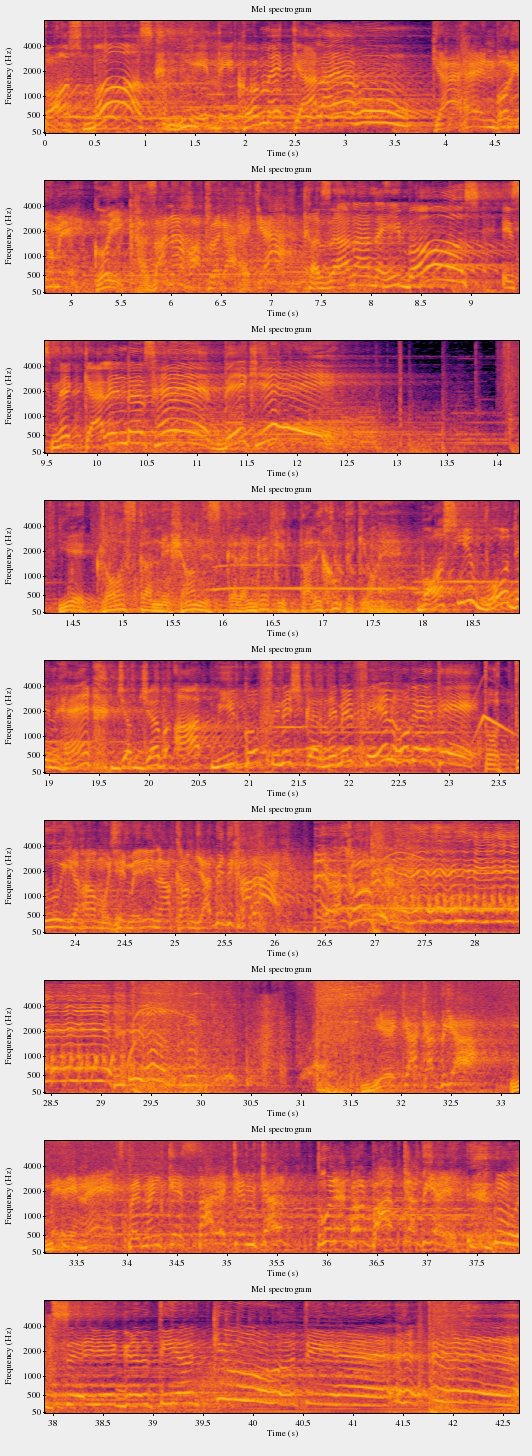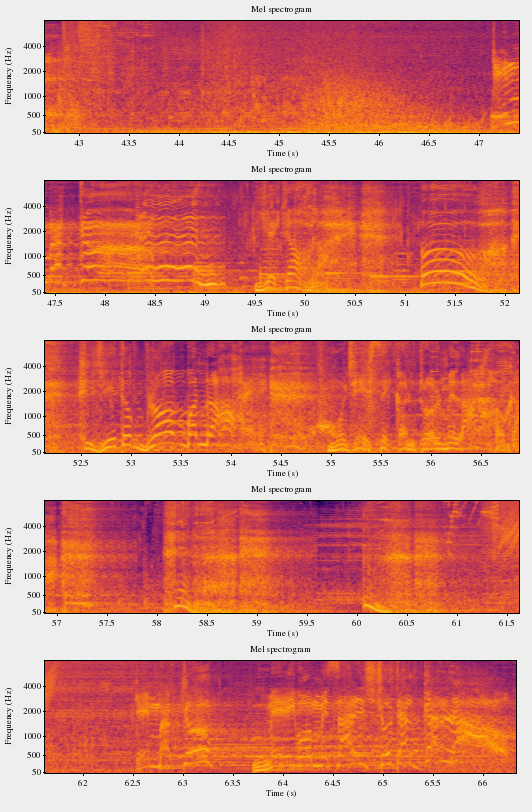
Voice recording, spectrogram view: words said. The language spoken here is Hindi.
बॉस बॉस ये देखो मैं क्या लाया हूँ। क्या है इन बोरियों में? कोई खजाना हाथ लगा है क्या? खजाना नहीं बॉस इसमें कैलेंडर्स हैं देखिए। ये क्रॉस का निशान इस कैलेंडर की तारीखों पे क्यों है? बॉस ये वो दिन है जब जब आप वीर को फिनिश करने में फेल हो गए थे। तो तू यहाँ मुझे मेरी नाकामयाबी दिखा रहा है! ये क्या कर दिया? मेरे नए एक्सपेरिमेंट के सारे केमिकल्स तूने बर्बाद कर दिए। मुझसे ये गलतियाँ क्यों होती है? ये क्या हो रहा है? ओह ये तो ब्लॉब बन रहा है। मुझे इसे कंट्रोल में लाना होगा। टिम्बक्टू मेरी वो मिसाइल शूटर कर लाओ।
